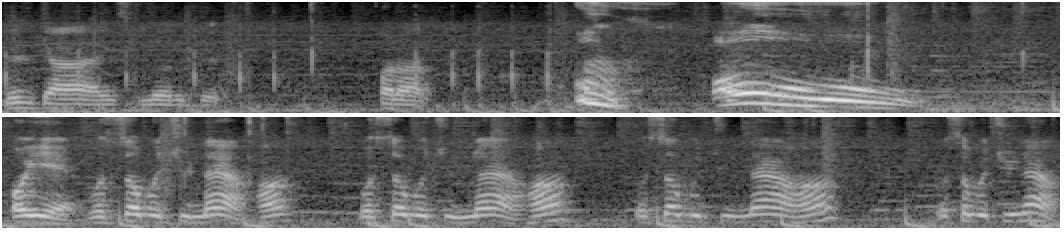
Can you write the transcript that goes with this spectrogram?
This guy is a little bit. Hold on. Oof. Oh. Oh yeah. What's up with you now, huh? What's up with you now, huh? What's up with you now, huh? What's up with you now?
